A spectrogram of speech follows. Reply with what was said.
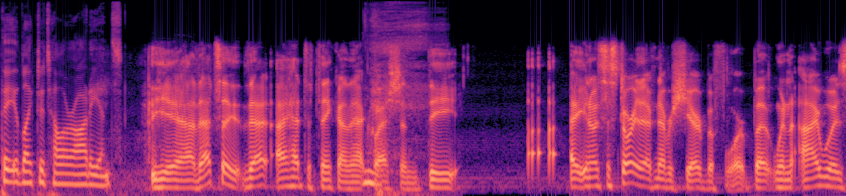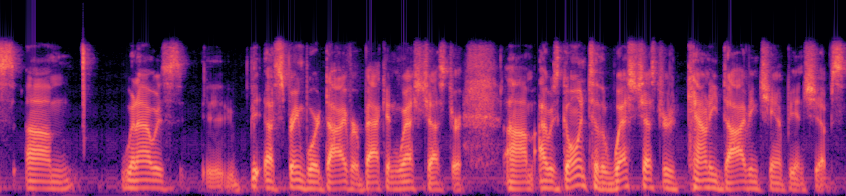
that you'd like to tell our audience. Yeah, that's a that I had to think on that question. the uh, you know, it's a story that I've never shared before, but when I was um, when I was uh, a springboard diver back in Westchester, um, I was going to the Westchester County Diving Championships.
